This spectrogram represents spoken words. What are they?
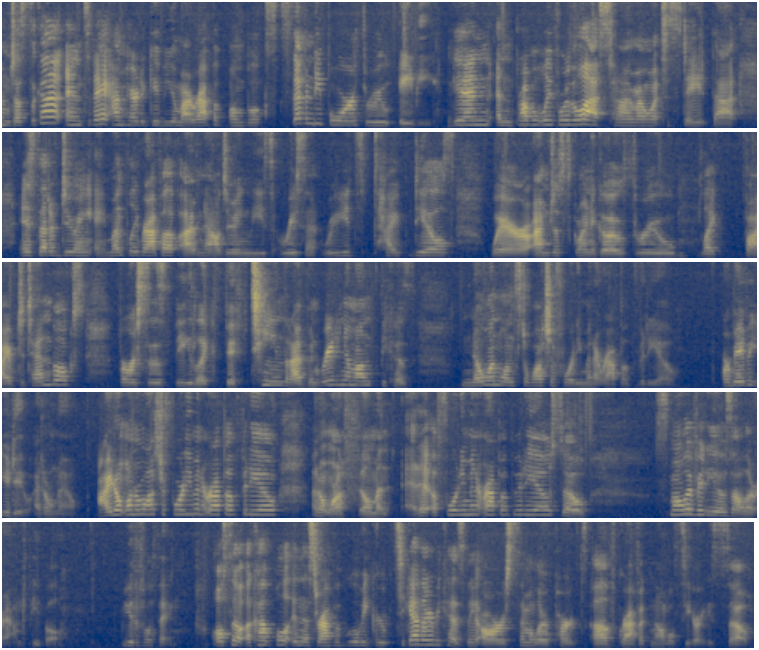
I'm Jessica and today I'm here to give you my wrap up on books 74 through 80. Again, and probably for the last time, I want to state that instead of doing a monthly wrap up, I'm now doing these recent reads type deals where I'm just going to go through like 5 to 10 books versus the like 15 that I've been reading a month because no one wants to watch a 40 minute wrap up video. Or maybe you do, I don't know. I don't want to watch a 40 minute wrap up video. I don't want to film and edit a 40 minute wrap up video, so Smaller videos all around, people. Beautiful thing. Also, a couple in this wrap-up will be grouped together because they are similar parts of graphic novel series, so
